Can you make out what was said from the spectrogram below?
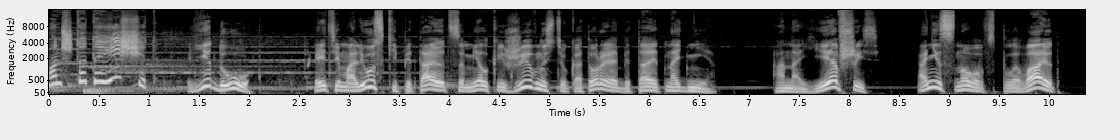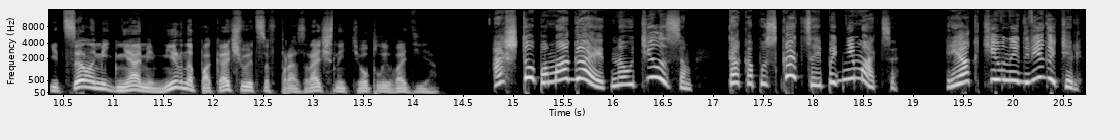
Он что-то ищет? Еду. Эти моллюски питаются мелкой живностью, которая обитает на дне. А наевшись, они снова всплывают и целыми днями мирно покачиваются в прозрачной теплой воде. А что помогает наутилусам так опускаться и подниматься? Реактивный двигатель?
